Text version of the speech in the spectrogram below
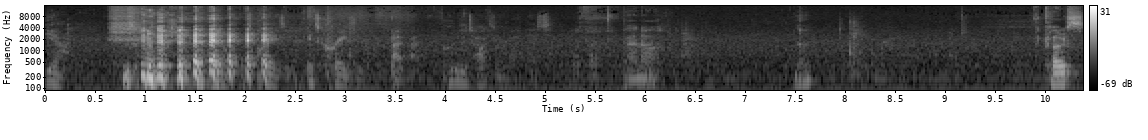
Yeah. I know, it's crazy. It's crazy. I, I, who did we talk to about this? Banner. Close.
